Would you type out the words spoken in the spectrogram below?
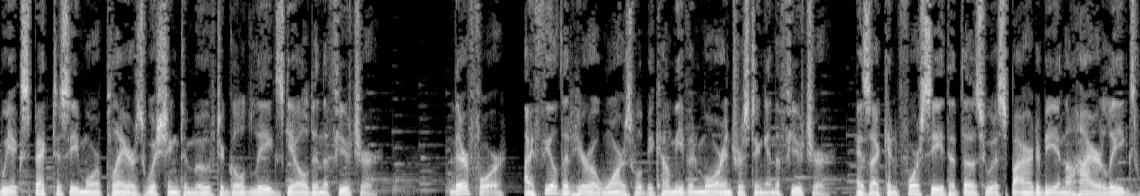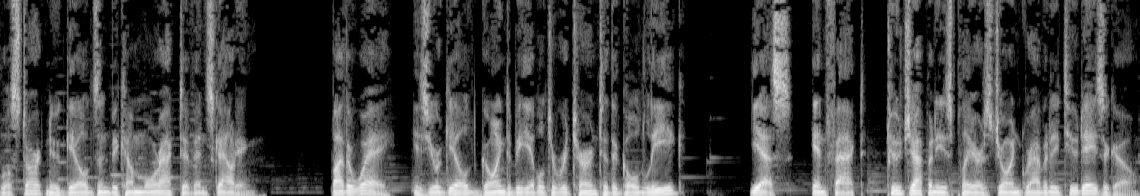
we expect to see more players wishing to move to Gold League's guild in the future. Therefore, I feel that Hero Wars will become even more interesting in the future, as I can foresee that those who aspire to be in the higher leagues will start new guilds and become more active in scouting. By the way, is your guild going to be able to return to the Gold League? Yes, in fact, two Japanese players joined Gravity two days ago,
